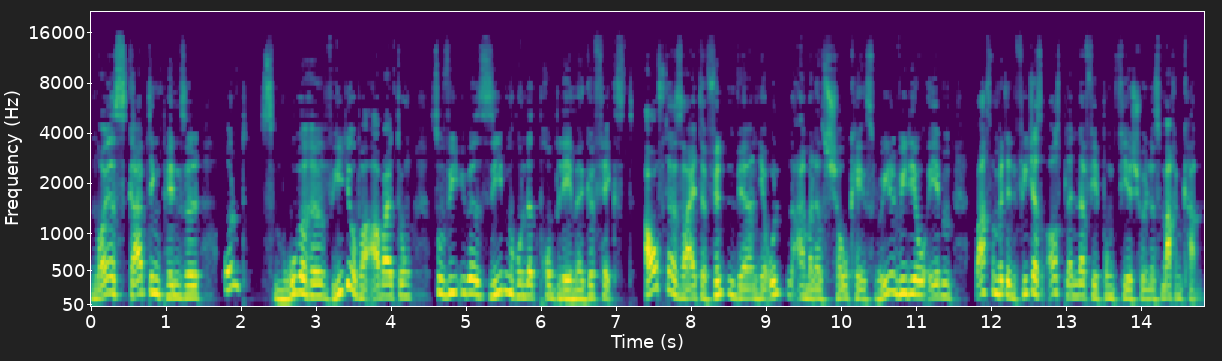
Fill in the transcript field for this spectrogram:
neue Sculpting-Pinsel und smoothere Videobearbeitung sowie über 700 Probleme gefixt. Auf der Seite finden wir dann hier unten einmal das Showcase Real Video eben, was man mit den Features aus Blender 4.4 Schönes machen kann.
